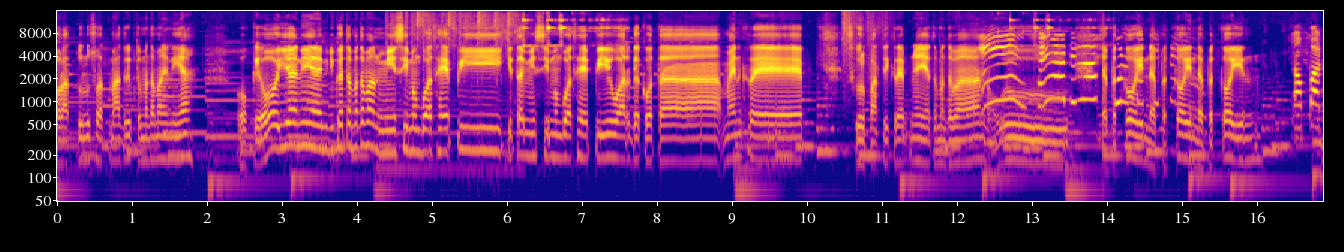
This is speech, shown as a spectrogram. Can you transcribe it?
sholat dulu sholat maghrib teman-teman ini ya. Oke oh iya nih ini juga teman-teman misi membuat happy. Kita misi membuat happy warga kota Minecraft. School party crabnya ya teman-teman. Uh dapat koin dapat koin dapat koin Dapat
